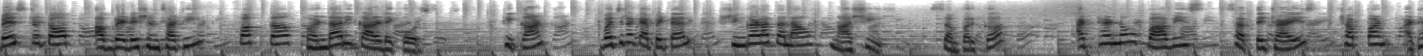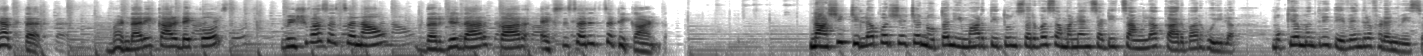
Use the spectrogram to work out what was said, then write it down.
Best top अपग्रेडेशनसाठी फक्त Bhandari car decors ठिकाण वज्र capital शिंगाडा तलाव नाशिक. संपर्क अठ्ठ्याण्णव बावीस सत्तेचाळीस छप्पन अठ्याहत्तर. भंडारी कार डेकोर्स विश्वासाचं नाव दर्जेदार कार ॲक्सेसरीजचं ठिकाण. नाशिक जिल्हा परिषदेच्या नूतन इमारतीतून सर्वसामान्यांसाठी चांगला कारभार होईल मुख्यमंत्री देवेंद्र फडणवीस.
